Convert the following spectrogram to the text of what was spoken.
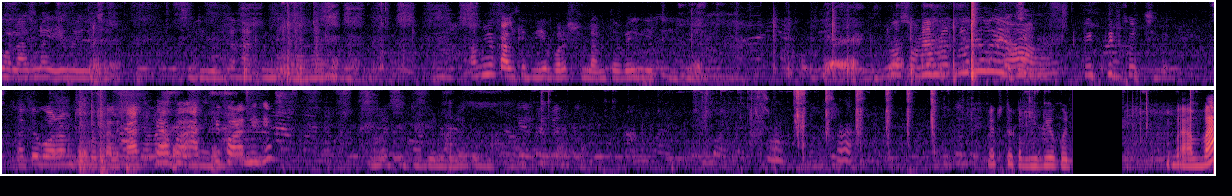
গলাগুলো এ হয়ে গেছে। হাসপিটালে আমিও কালকে বিয়ে পরে শুনলাম তবে গিয়ে ঠিক হলো। হয়ে গেছে? পিট পিট করছিল। এত গরম ছিল কালকে। আজকে আবার আজকে করানি গে? আমার সিটি একটু তোকে ভিডিও করি। বাবা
